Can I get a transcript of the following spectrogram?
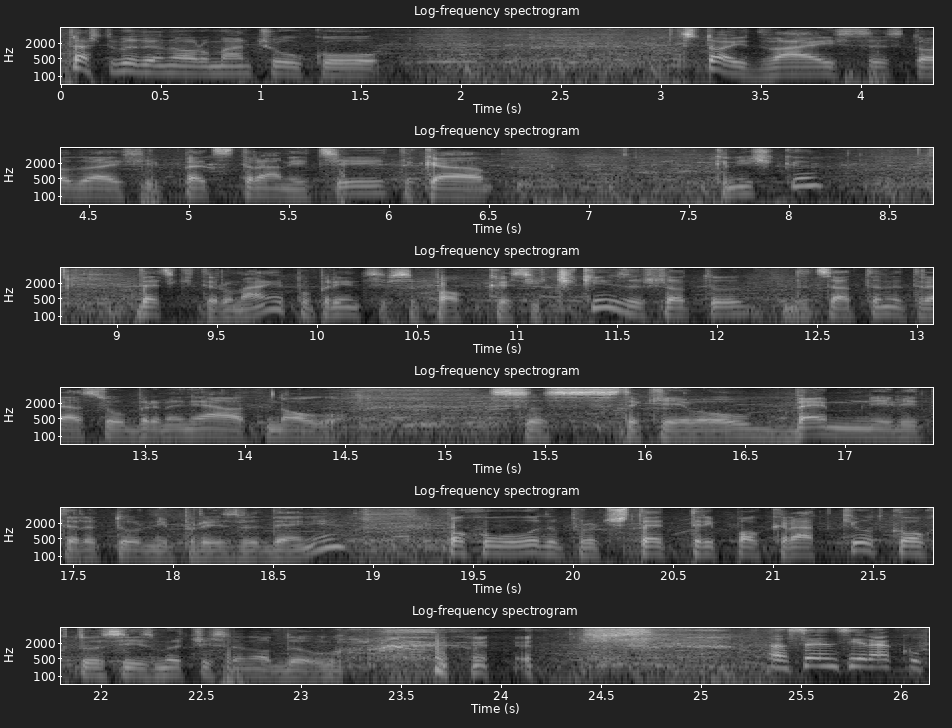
Това ще бъде едно романче около 120-125 страници, така книжка. Детските романи по принцип са по-късички, защото децата не трябва да се обременяват много с такива обемни литературни произведения. По-хубаво да прочете три по-кратки, отколкото да се измъчи с едно дълго. Асен Сираков,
